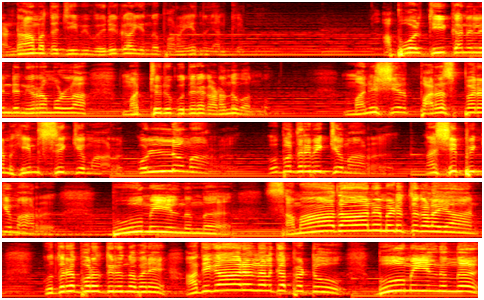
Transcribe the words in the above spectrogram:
രണ്ടാമത്തെ ജീവി വരിക എന്ന് പറയുന്നു ഞാൻ കേട്ടു. അപ്പോൾ തീക്കനലിന്റെ നിറമുള്ള മറ്റൊരു കുതിര കടന്നു വന്നു. മനുഷ്യർ പരസ്പരം ഹിംസിക്കുമാറ് കൊല്ലുമാർ ഉപദ്രവിക്കുമാർ നശിപ്പിക്കുമാർ ഭൂമിയിൽ നിന്ന് സമാധാനം എടുത്തു കളയാൻ കുതിരപ്പുറത്തിരുന്നവനെ അധികാരം നൽകപ്പെട്ടു. ഭൂമിയിൽ നിന്ന്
